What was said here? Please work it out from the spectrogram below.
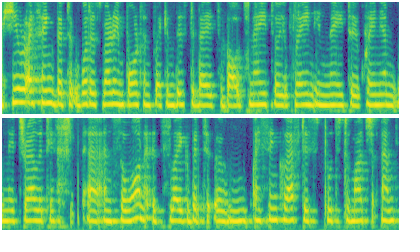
here i think that what is very important like in these debates about nato ukraine in nato ukrainian neutrality uh, and so on it's like that um, i think leftists put too much em-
